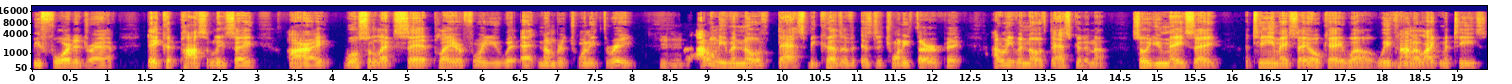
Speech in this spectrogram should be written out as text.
before the draft, they could possibly say, all right, we'll select said player for you with, at number 23. Mm-hmm. I don't even know if that's because of it's the 23rd pick. I don't even know if that's good enough. So you may say, a team may say, okay, well, we kind of like Matisse.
